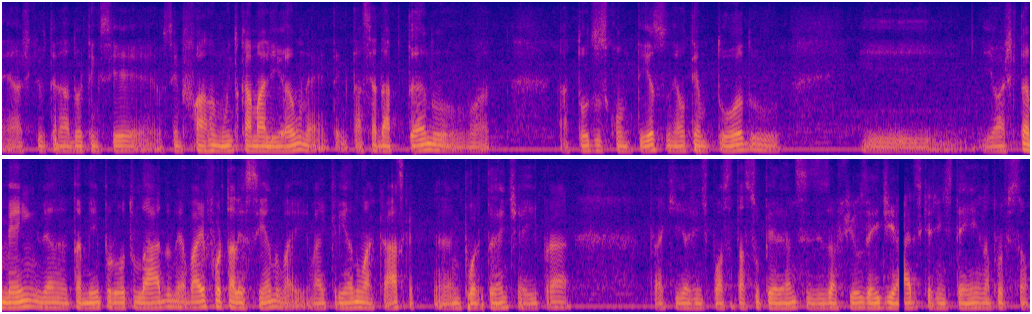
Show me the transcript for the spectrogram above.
É, acho que o treinador tem que ser, eu sempre falo muito camaleão, né, tem que estar se adaptando a, a todos os contextos né, o tempo todo e, e, eu acho que também, né, também por outro lado, né, vai fortalecendo, vai, vai criando uma casca é, importante aí para para que a gente possa estar tá superando esses desafios aí diários que a gente tem na profissão.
